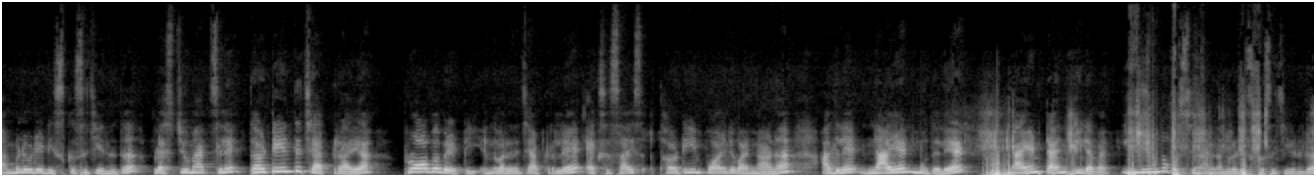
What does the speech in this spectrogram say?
നമ്മളിവിടെ ഡിസ്കസ് ചെയ്യുന്നത് പ്ലസ് ടു മാത്സിലെ തേർട്ടീൻത്ത് ചാപ്റ്ററായ പ്രോബബിലിറ്റി എന്ന് പറയുന്ന ചാപ്റ്ററിലെ എക്സസൈസ് തേർട്ടീൻ പോയിന്റ് വൺ ആണ്. അതിലെ നയൻ മുതൽ നയൻ ടെൻ ഇലവൻ ഈ മൂന്ന് ക്വസ്റ്റ്യനാണ് നമ്മൾ ഡിസ്കസ് ചെയ്യുന്നത്.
